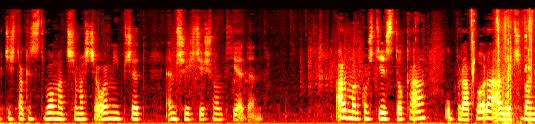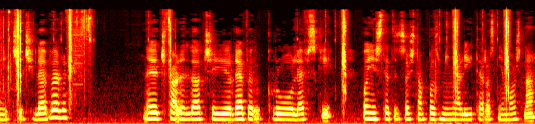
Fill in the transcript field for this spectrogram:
gdzieś tak z dwoma, trzema strzałami przed M61. Armor kosztuje 100k u prapora, ale trzeba mieć trzeci level. E, czwarty, czyli level królewski, bo niestety coś tam pozmieniali i teraz nie można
